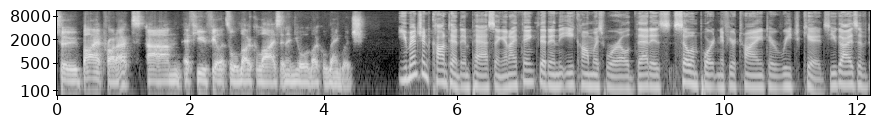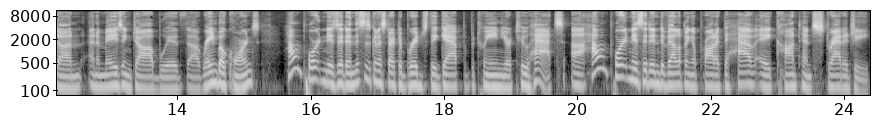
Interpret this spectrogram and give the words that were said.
to buy a product um, if you feel it's all localized and in your local language. You mentioned content in passing, and I think that in the e commerce world, that is so important if you're trying to reach kids. You guys have done an amazing job with uh, Rainbocorns. How important is it, and this is going to start to bridge the gap between your two hats, uh, how important is it in developing a product to have a content strategy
